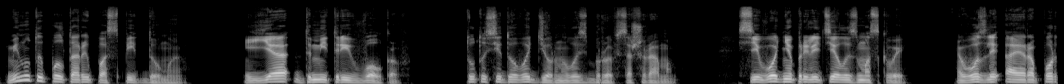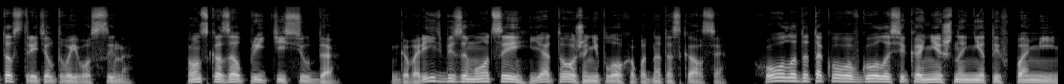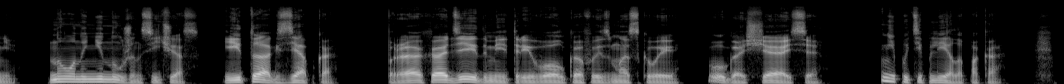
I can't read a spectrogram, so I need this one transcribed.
Минуты полторы поспит, думаю. Я Дмитрий Волков. Тут у Седова дернулась бровь со шрамом. Сегодня прилетел из Москвы. Возле аэропорта встретил твоего сына. Он сказал прийти сюда. Говорить без эмоций я тоже неплохо поднатаскался. Холода такого в голосе, конечно, нет и в помине, но он и не нужен сейчас. И так зябко. «Проходи, Дмитрий Волков из Москвы, угощайся». Не потеплело пока.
